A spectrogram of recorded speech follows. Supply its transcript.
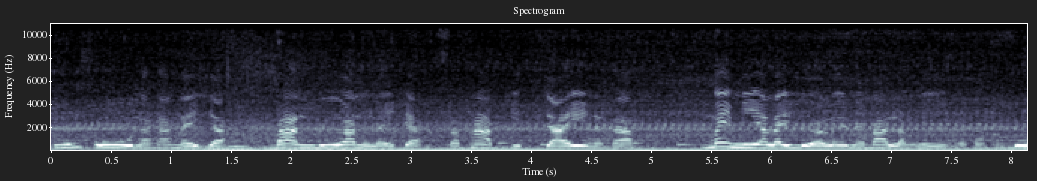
ฟื้นฟูนะคะ ไหนจะบ้านเรือน ไหนจะสภาพจิตใจนะคะ ไม่มีอะไรเหลือเลยในบ้านหลังนี้นะคะ ดู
